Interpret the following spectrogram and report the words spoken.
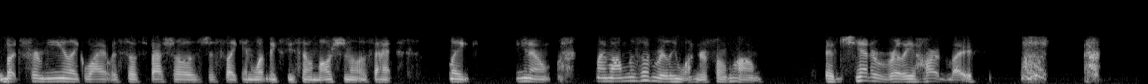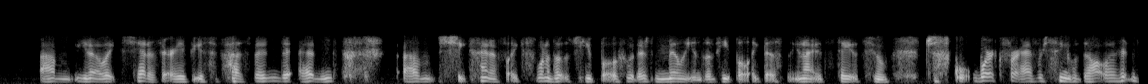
but for me like why it was so special is just like and what makes me so emotional is that like you know my mom was a really wonderful mom and she had a really hard life. Um you know like she had a very abusive husband and um she kind of like one of those people who there's millions of people like this in the united states who just work for every single dollar and,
